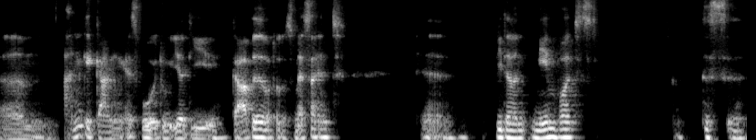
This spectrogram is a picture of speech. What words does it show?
ähm, angegangen ist, wo du ihr die Gabel oder das Messer ent, äh, wieder nehmen wolltest. Das, äh,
